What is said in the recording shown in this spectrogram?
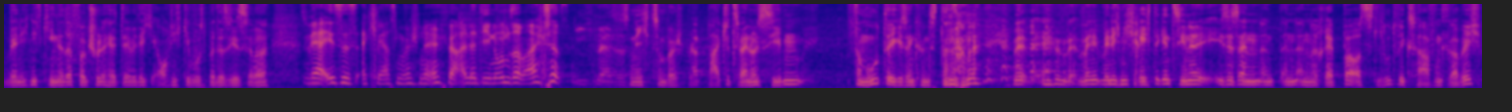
wenn ich nicht Kinder der Volksschule hätte, hätte ich auch nicht gewusst, wer das ist. Aber wer ist es? Erklär es mal schnell für alle, die in unserem Alter sind. Ich weiß es nicht zum Beispiel. Apache 207 vermute ich, ist ein Künstlername. wenn ich mich richtig entsinne, ist es ein, ein, ein Rapper aus Ludwigshafen, glaube ich.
